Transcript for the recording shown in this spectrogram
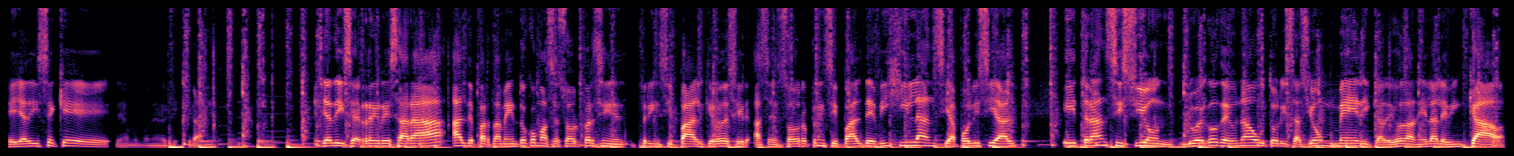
ella dice que, déjame poner aquí, gracias. Ella dice, regresará al departamento como asesor principal, quiero decir, asesor principal de vigilancia policial y transición, luego de una autorización médica, dijo Daniela Levin Cava.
